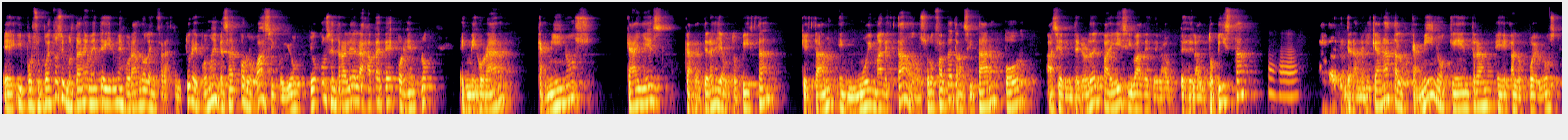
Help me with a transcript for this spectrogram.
y por supuesto, simultáneamente ir mejorando la infraestructura y podemos empezar por lo básico. Yo, yo concentraría las APP, por ejemplo, en mejorar caminos, calles, carreteras y autopistas que están en muy mal estado. Solo falta transitar por hacia el interior del país y va desde la, desde la autopista hasta la interamericana hasta los caminos que entran eh, a los pueblos.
